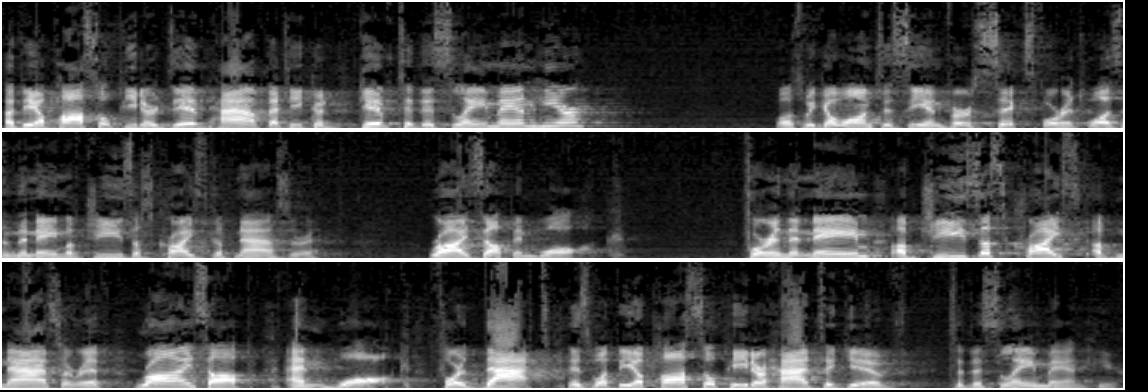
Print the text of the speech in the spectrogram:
That the Apostle Peter did have that he could give to this lame man here? Well, as we go on to see in verse 6, for it was in the name of Jesus Christ of Nazareth, rise up and walk. For in the name of Jesus Christ of Nazareth, rise up and walk. For that is what the Apostle Peter had to give to this lame man here.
